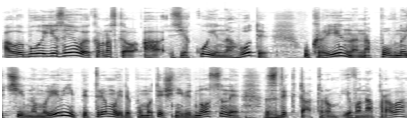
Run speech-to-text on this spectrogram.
але була її заява, яка вона сказала: а з якої нагоди Україна на повноцінному рівні підтримує дипломатичні відносини з диктатором? І вона права.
